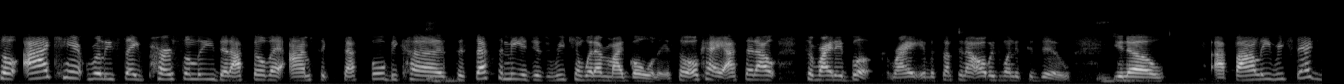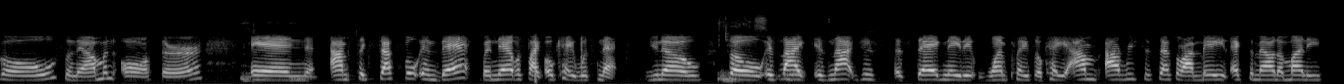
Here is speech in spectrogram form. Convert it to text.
So I can't really say personally that I feel that I'm successful because mm-hmm. success to me is just reaching whatever my goal is. So okay, I set out to write a book, right? It was something I always wanted to do. Mm-hmm. You know, I finally reached that goal, so now I'm an author mm-hmm. and I'm successful in that, but now it's like, okay, what's next? You know? Yes. so it's like it's not just a stagnated one place okay i'm i reached success or i made x amount of money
